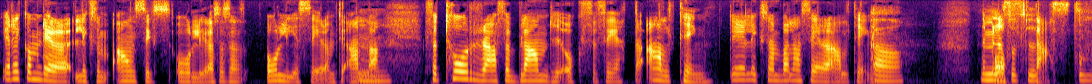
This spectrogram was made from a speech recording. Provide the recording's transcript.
Jag rekommenderar liksom ansiktsoljor, alltså så här, oljeserum till alla. För torra, för blandhy och för feta. Allting. Det liksom balanserar allting. Ja. Nej, men alltså, typ, Oftast. oh,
